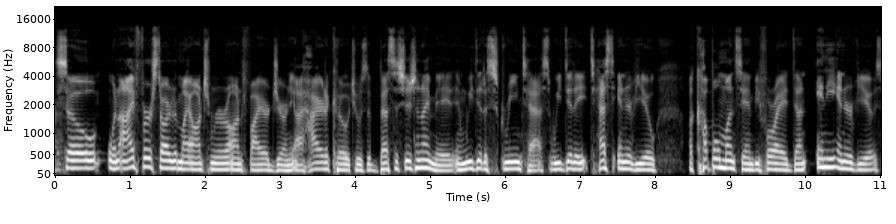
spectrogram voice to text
so when I first started my entrepreneur on fire journey, I hired a coach. It was the best decision I made, and we did a screen test. We did a test interview a couple months in before I had done any interviews.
